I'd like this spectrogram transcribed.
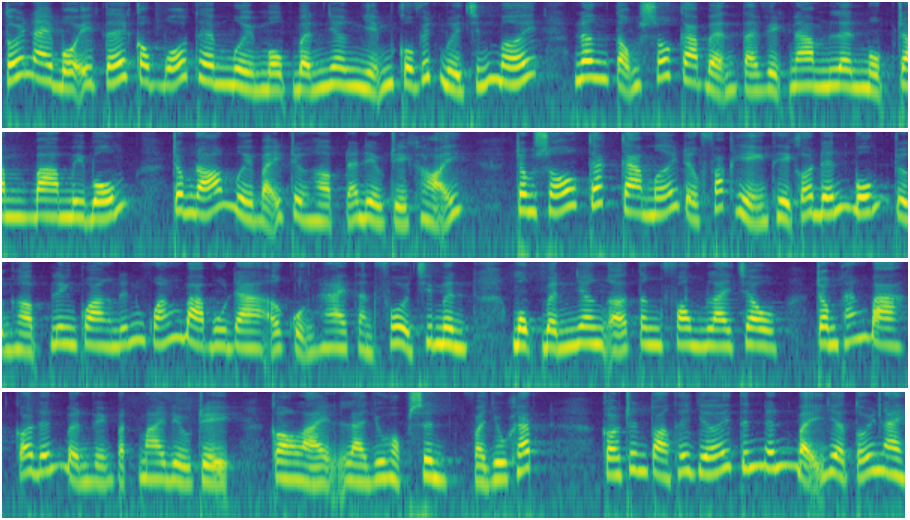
Tối nay, Bộ Y tế công bố thêm 11 bệnh nhân nhiễm COVID-19 mới, nâng tổng số ca bệnh tại Việt Nam lên 134, trong đó 17 trường hợp đã điều trị khỏi. Trong số các ca mới được phát hiện thì có đến 4 trường hợp liên quan đến quán Ba Buddha ở quận 2 thành phố Hồ Chí Minh, một bệnh nhân ở Tân Phong, Lai Châu. Trong tháng 3 có đến bệnh viện Bạch Mai điều trị, còn lại là du học sinh và du khách. Còn trên toàn thế giới, tính đến 7 giờ tối nay,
